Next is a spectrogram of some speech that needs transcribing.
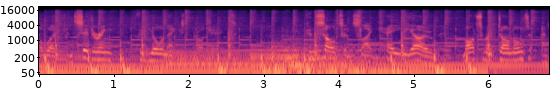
are worth considering for your next project. Consultants like KEO, Mott MacDonald, and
